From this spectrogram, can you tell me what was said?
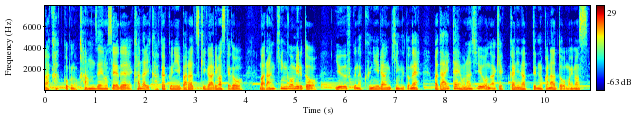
まあ、各国の関税のせいでかなり価格にばらつきがありますけど、まあ、ランキングを見ると裕福な国ランキングとね、まあ、大体同じような結果になってるのかなと思います。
